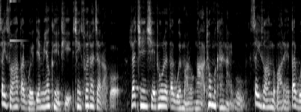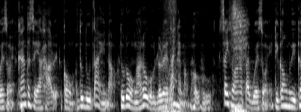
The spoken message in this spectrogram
စိတ်ဆွမ်းတိုက်ပွဲပြန်မရောက်ခင်အထိအချိန်ဆွဲထားကြတာပေါ့လက်ချင်းရှင်ထိုးတဲ့တိုက်ပွဲမှာတော့ငါအထောက်မခံနိုင်ဘူးစိတ်ဆွမ်းမပါတဲ့တိုက်ပွဲဆိုရင်အခန်း30ရဟာတွေအကုန်အတူတူတိုက်ရင်တော့သူတို့ငါတို့ကိုလွယ်လွယ်တိုက်နိုင်မှာမဟုတ်ဘူးစိတ်ဆွမ်းတိုက်ပွဲဆိုရင်ဒီကောင်တွေက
